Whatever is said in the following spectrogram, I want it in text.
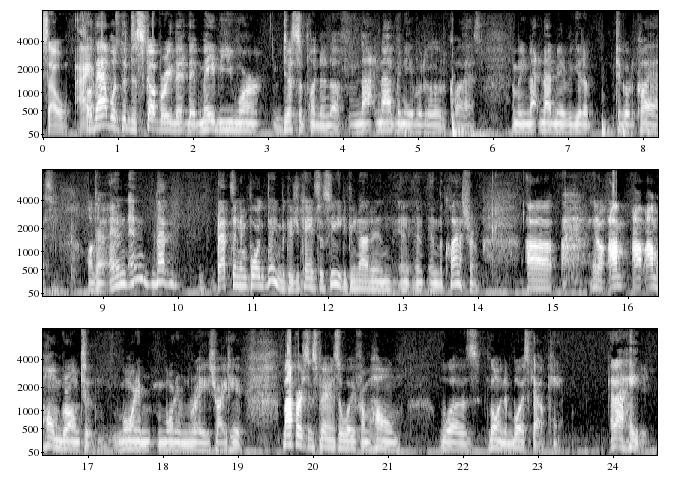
So I that was the discovery that, that maybe you weren't disciplined enough, not not being able to go to class. I mean, not not being able to get up to go to class on time, and and that that's an important thing because you can't succeed if you're not in in, in the classroom. Uh, you know, I'm I'm I'm homegrown too, born and born and raised right here. My first experience away from home was going to Boy Scout camp, and I hated. it.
